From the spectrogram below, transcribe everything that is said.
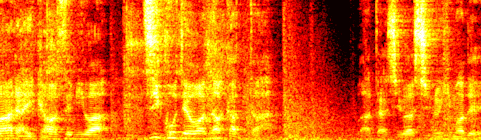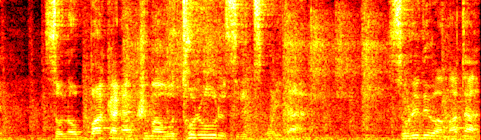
笑いカワセミは事故ではなかった。私は死ぬ日までそのバカなクマをトロールするつもりだ。それではまた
